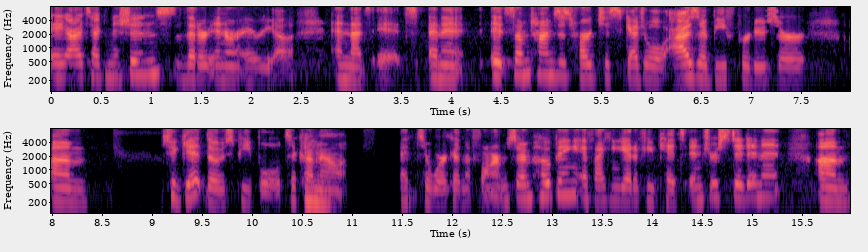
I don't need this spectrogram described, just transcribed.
AI technicians that are in our area, and that's it. And it it sometimes is hard to schedule as a beef producer um, to get those people to come mm-hmm. out and to work on the farm. So I'm hoping if I can get a few kids interested in it, um,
